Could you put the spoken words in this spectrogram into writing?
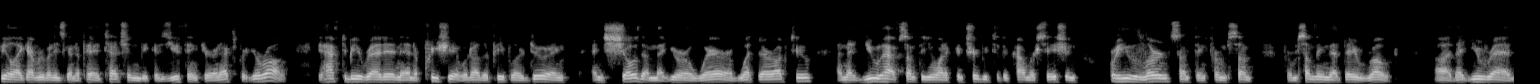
feel like everybody's going to pay attention because you think you're an expert you're wrong you have to be read in and appreciate what other people are doing and show them that you're aware of what they're up to and that you have something you want to contribute to the conversation or you learned something from some from something that they wrote uh, that you read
